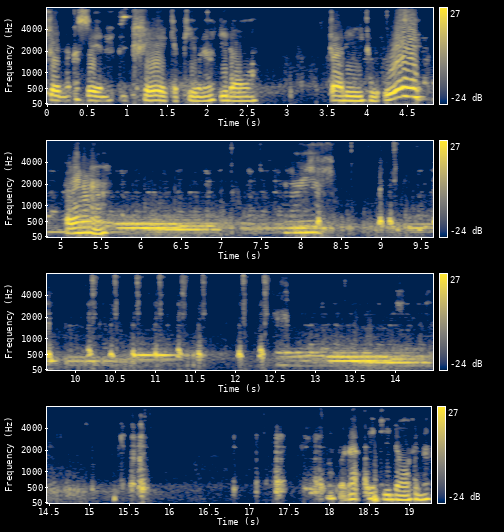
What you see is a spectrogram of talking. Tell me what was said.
เก็บแมกกาซีนโอเค เก็บคิวนะจีดอ จอดีถูกเว้ยไปเล่นแล้วนะอะไรอะต้อง เปิดละนี่จีดอสินะ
